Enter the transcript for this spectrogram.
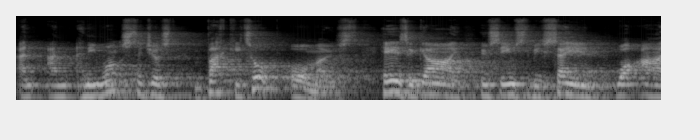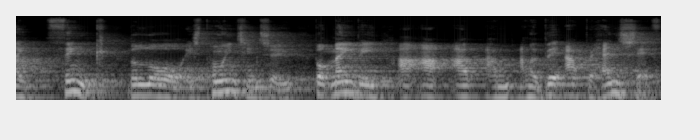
and, and, and he wants to just back it up almost. Here's a guy who seems to be saying what I think the law is pointing to, but maybe I, I, I'm, I'm a bit apprehensive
